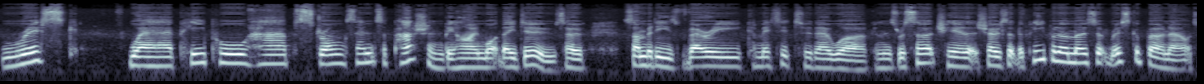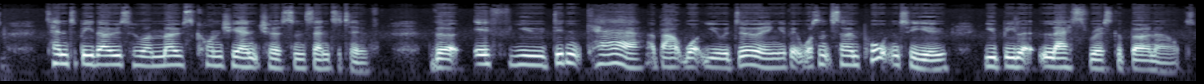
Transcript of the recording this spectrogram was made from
risk where people have strong sense of passion behind what they do. So somebody's very committed to their work and there's research here that shows that the people who are most at risk of burnout tend to be those who are most conscientious and sensitive that if you didn't care about what you were doing, if it wasn't so important to you, you'd be at less risk of burnout.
